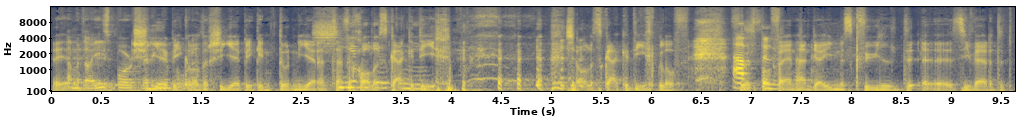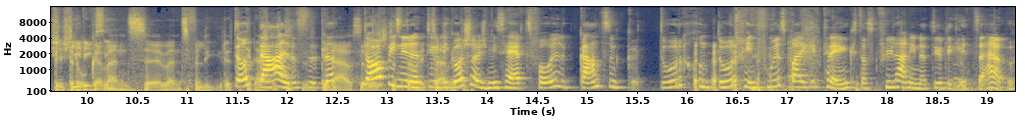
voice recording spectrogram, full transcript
äh, da Schiebung oder Schiebung im Turnier hat einfach alles gegen dich. ist alles gegen dich gelaufen. Fußballfans haben ja immer das Gefühl, äh, sie werden betrogen, wenn sie, äh, wenn sie verlieren. Total. Genau, das, genau da, so da bin ich natürlich auch schon, ist mein Herz voll, ganz und durch und durch in Fußball getränkt. Das Gefühl habe ich natürlich jetzt auch.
